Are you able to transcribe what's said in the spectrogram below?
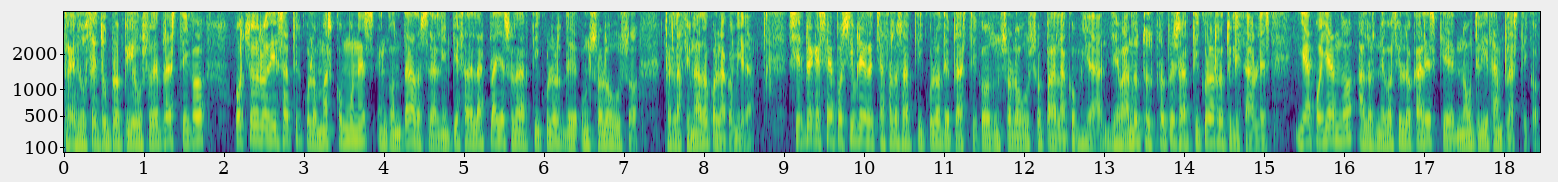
Reduce tu propio uso de plástico. Ocho de los diez artículos más comunes encontrados en la limpieza de las playas son artículos de un solo uso, relacionado con la comida. Siempre que sea posible, rechaza los artículos de plástico de un solo uso para la comida, llevando tus propios artículos reutilizables y apoyando a los negocios locales que no utilizan plástico.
